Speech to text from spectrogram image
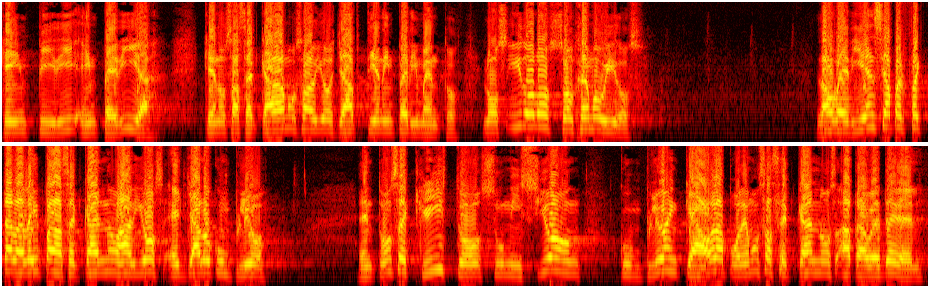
que impedía, que nos acercáramos a Dios ya tiene impedimento. Los ídolos son removidos. La obediencia perfecta a la ley para acercarnos a Dios, Él ya lo cumplió. Entonces Cristo, su misión cumplió en que ahora podemos acercarnos a través de Él.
